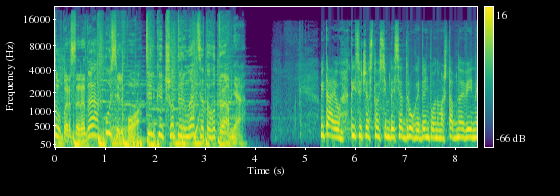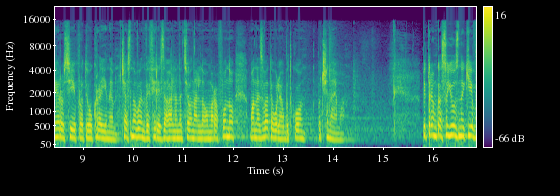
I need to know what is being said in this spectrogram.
Суперсереда у сільпо тільки 14 травня. Вітаю 1172-й день повномасштабної війни Росії проти України. Час новин в ефірі загальнонаціонального марафону. Мене звати Ольга Будко. Починаємо. Підтримка союзників,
